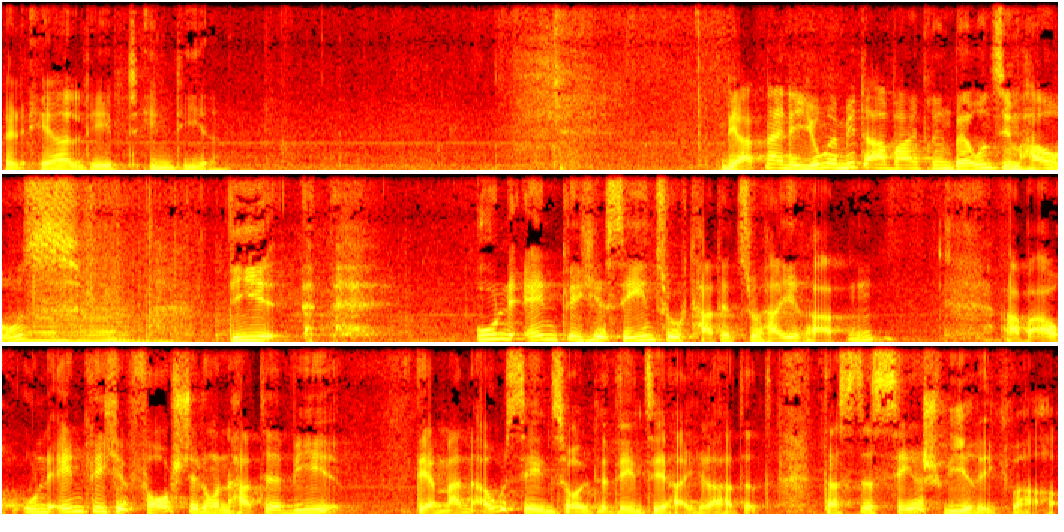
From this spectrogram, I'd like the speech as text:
Weil er lebt in dir. Wir hatten eine junge Mitarbeiterin bei uns im Haus, die unendliche Sehnsucht hatte zu heiraten, aber auch unendliche Vorstellungen hatte, wie der Mann aussehen sollte, den sie heiratet, dass das sehr schwierig war.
